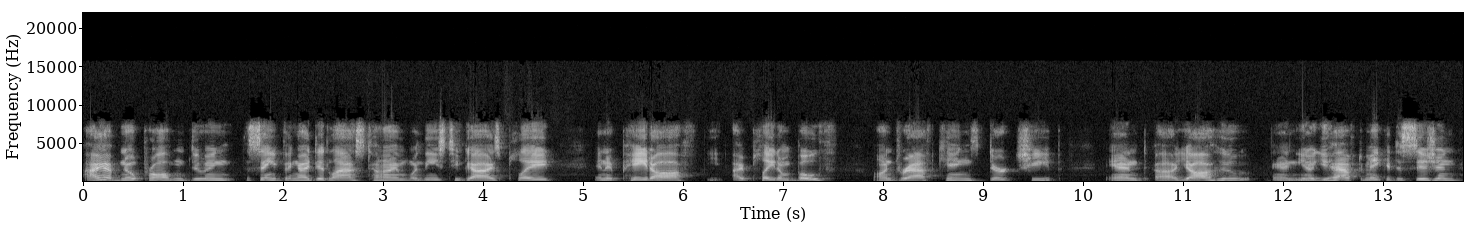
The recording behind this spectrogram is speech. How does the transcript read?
I have no problem doing the same thing I did last time when these two guys played and it paid off. I played them both on DraftKings, dirt cheap, and uh, Yahoo. And you know, you have to make a decision.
